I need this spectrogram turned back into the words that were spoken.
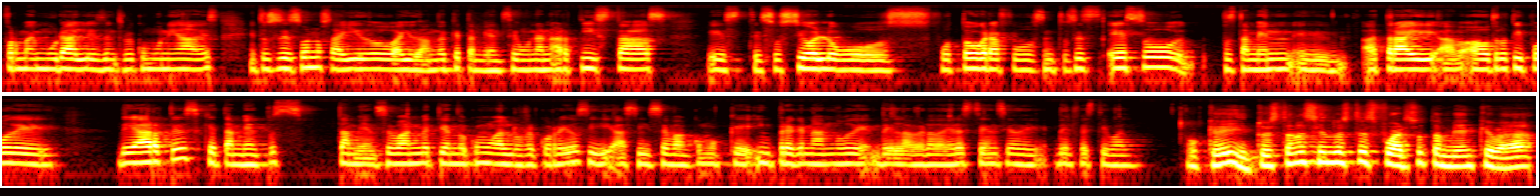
forma de murales dentro de comunidades. Entonces eso nos ha ido ayudando a que también se unan artistas, este, sociólogos, fotógrafos, entonces eso pues también eh, atrae a, otro tipo de, de, artes que también pues también se van metiendo como a los recorridos y así se van como que impregnando de, de la verdadera esencia del festival. Ok, entonces están haciendo este esfuerzo también que va,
